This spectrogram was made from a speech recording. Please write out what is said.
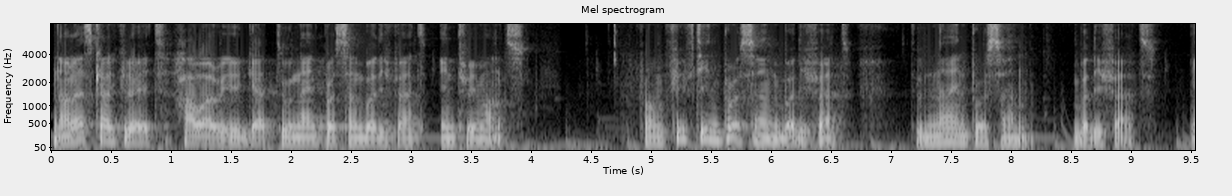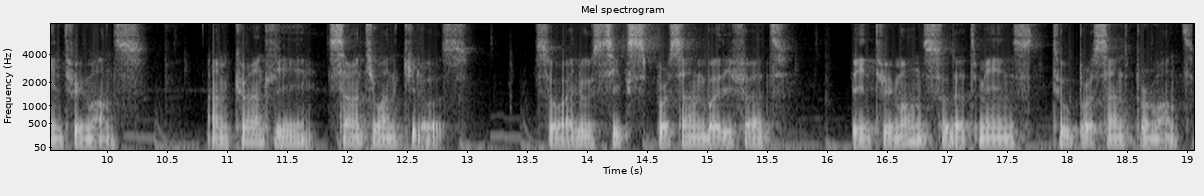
Now let's calculate how I will get to 9% body fat in 3 months. From 15% body fat to 9% body fat in 3 months. I'm currently 71 kilos. So I lose 6% body fat in 3 months, so that means 2% per month.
